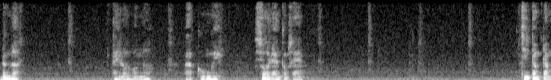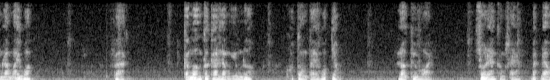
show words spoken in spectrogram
đứng lên, thay đổi vận nước và cứu nghi xóa đảng cộng sản. Xin trân trọng lòng ái quốc và cảm ơn tất cả lòng yêu nước toàn thể quốc dân. Lời kêu gọi số đảng cộng sản bắt đầu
